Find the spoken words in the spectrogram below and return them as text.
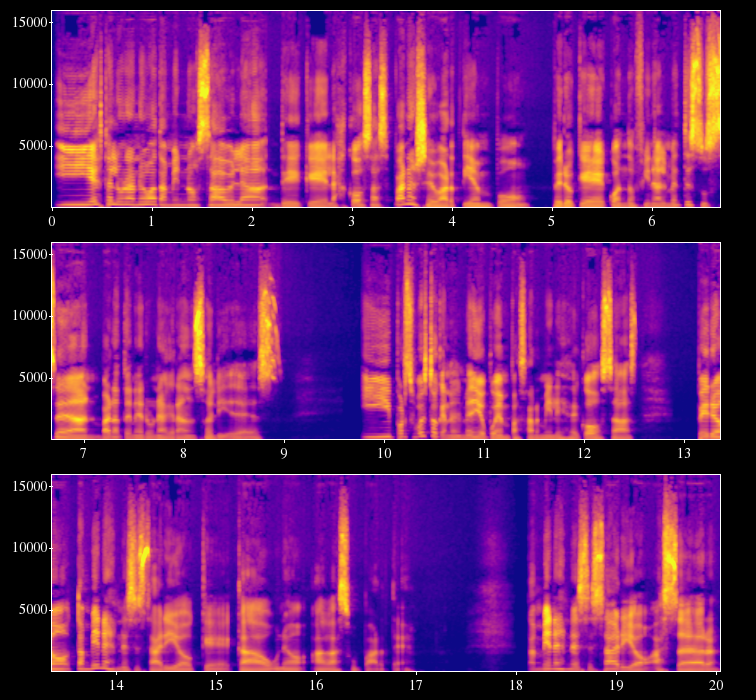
Y esta luna nueva también nos habla de que las cosas van a llevar tiempo, pero que cuando finalmente sucedan van a tener una gran solidez. Y por supuesto que en el medio pueden pasar miles de cosas, pero también es necesario que cada uno haga su parte también es necesario hacer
